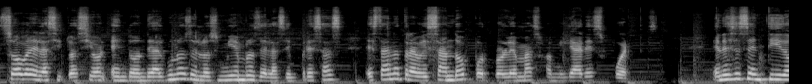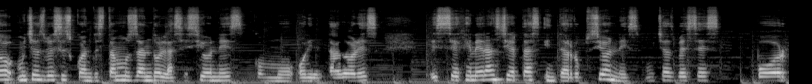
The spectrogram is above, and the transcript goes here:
sobre la situación en donde algunos de los miembros de las empresas están atravesando por problemas familiares fuertes. En ese sentido, muchas veces cuando estamos dando las sesiones como orientadores, eh, se generan ciertas interrupciones, muchas veces por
